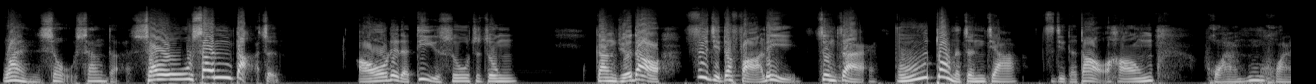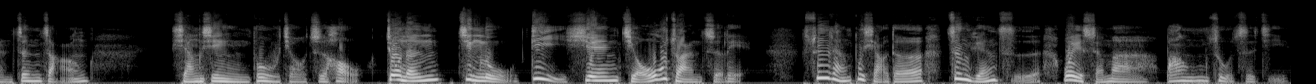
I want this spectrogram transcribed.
万寿山的守山大阵。敖烈的地书之中，感觉到自己的法力正在不断的增加，自己的道行。缓缓增长，相信不久之后就能进入地仙九转之列。虽然不晓得郑元子为什么帮助自己，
